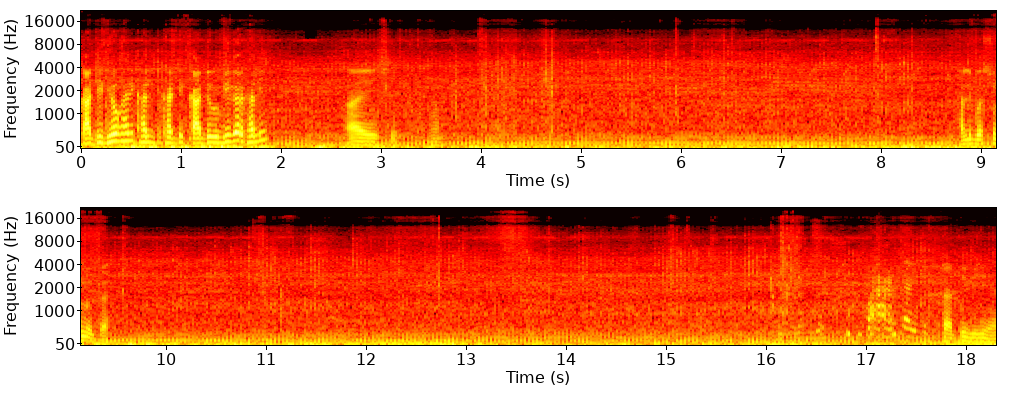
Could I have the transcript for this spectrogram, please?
काठी ठेव खाली खाली काठी काठी उभी कर खाली आयशी. खाली बसून होता. काठी घे.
